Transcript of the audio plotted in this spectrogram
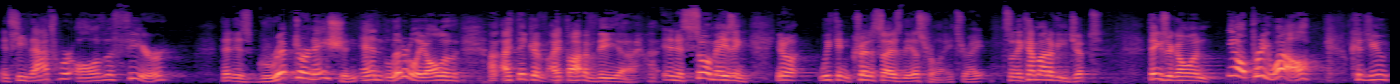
And see, that's where all of the fear that has gripped our nation and literally all of I think of I thought of the uh, and it's so amazing you know we can criticize the Israelites right so they come out of Egypt things are going, you know, pretty well because you,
